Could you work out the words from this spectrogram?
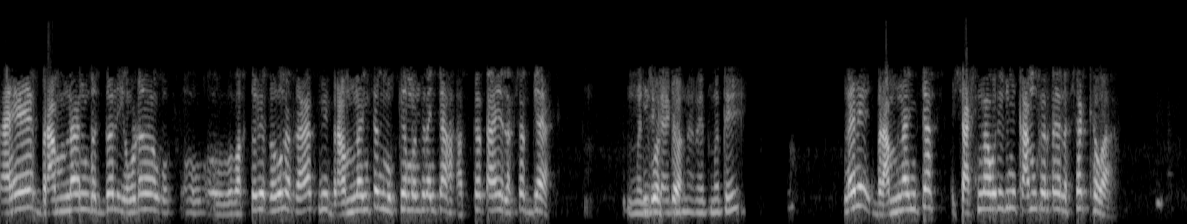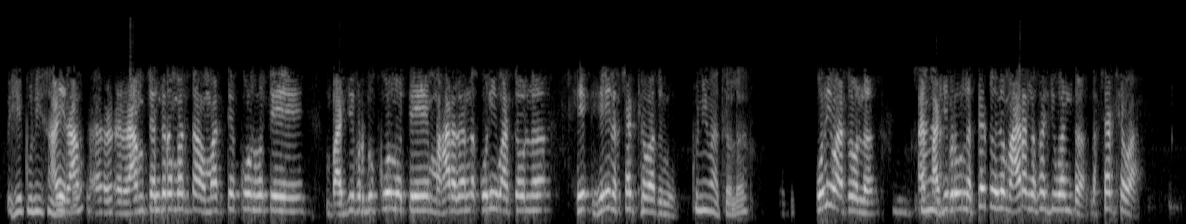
साहेब ब्राह्मणांबद्दल एवढं वक्तव्य करू नका. तुम्ही ब्राह्मणांच्याच मुख्यमंत्र्यांच्या हक्कात आहे लक्षात घ्या. म्हणजे गोष्ट. मग ते? नाही नाही ब्राह्मणांच्या शासनामध्ये तुम्ही काम करताय लक्षात ठेवा. हे कुणी आणि राम रामचंद्र मधलं अमात्य कोण होते? बाजीप्रभू कोण होते? महाराजांना कोणी वाचवलं? हे हे लक्षात ठेवा तुम्ही. कुणी वाचवलं? कोणी वाचवलं. बाजीप्रभू नसते तो महाराज नसा जिवंत. लक्षात ठेवा.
